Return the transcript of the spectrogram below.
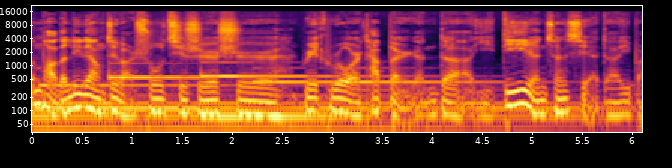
奔跑的力量》这本书其实是 Rick Rohr 他本人的以第一人称写的一本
